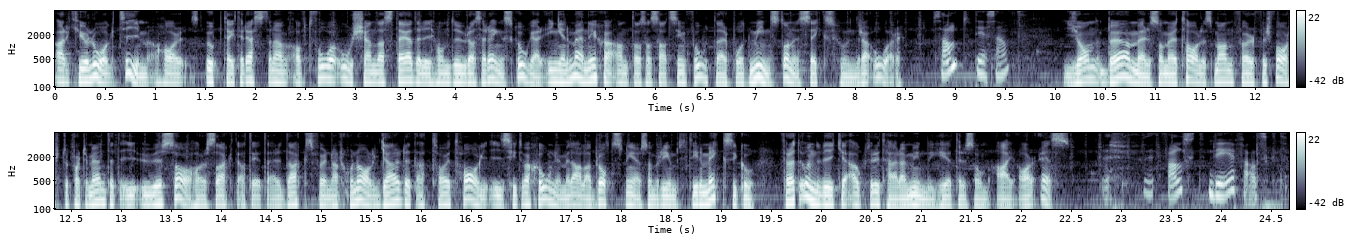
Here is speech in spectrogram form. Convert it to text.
arkeologteam har upptäckt resterna av två okända städer i Honduras regnskogar. Ingen människa antas ha satt sin fot där på åtminstone 600 år. Sant. Det är sant. John Böhmer som är talesman för försvarsdepartementet i USA har sagt att det är dags för nationalgardet att ta ett tag i situationen med alla brottslingar som rymt till Mexiko för att undvika auktoritära myndigheter som IRS. Falskt. Det är falskt.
